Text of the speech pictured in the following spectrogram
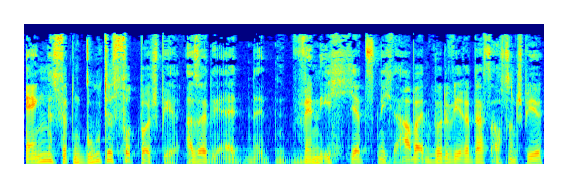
eng, es wird ein gutes Footballspiel. Also äh, wenn ich jetzt nicht arbeiten würde, wäre das auch so ein Spiel,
